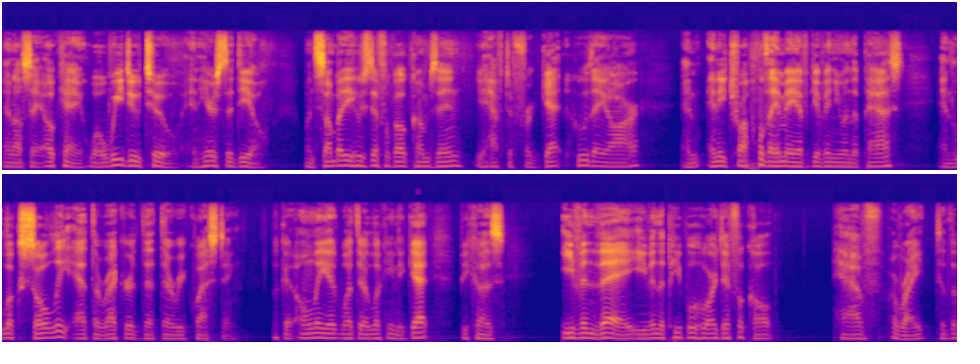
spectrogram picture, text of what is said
and I'll say, okay, well we do too. And here's the deal: when somebody who's difficult comes in, you have to forget who they are and any trouble they may have given you in the past, and look solely at the record that they're requesting. Look at only at what they're looking to get because even they, even the people who are difficult, have a right to the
